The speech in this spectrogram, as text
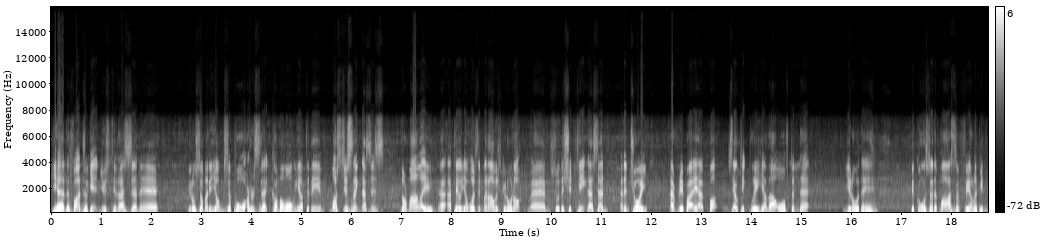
Yeah, the fans are getting used to this, and uh, you know some of the young supporters that come along here today must just think this is normality. I, I tell you, it wasn't when I was growing up, um, so they should take this in and enjoy every bit of it. But Celtic play here that often that you know the the ghosts of the past have fairly been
